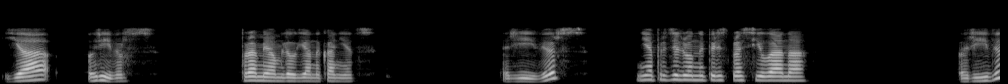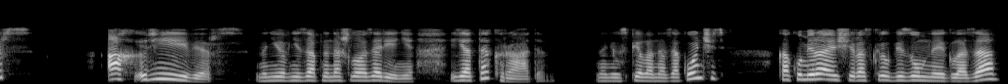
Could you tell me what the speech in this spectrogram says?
«Я Риверс», — промямлил я наконец. «Риверс?» — неопределенно переспросила она. «Риверс? Ах, Риверс!» На нее внезапно нашло озарение. «Я так рада!» Но не успела она закончить, как умирающий раскрыл безумные глаза,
